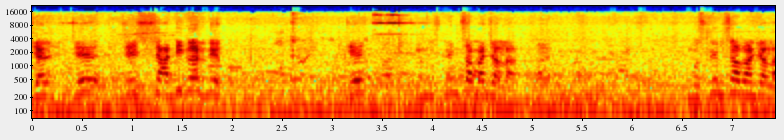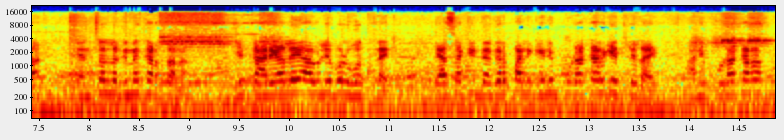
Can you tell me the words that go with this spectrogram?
जे जे जे शादीघर देतो. जे मुस्लिम समाजाला मुस्लिम समाजाला त्यांचं लग्न करताना जे कार्यालय अवेलेबल होत नाहीत त्यासाठी नगरपालिकेने पुढाकार घेतलेला आहे. आणि पुढाकारात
